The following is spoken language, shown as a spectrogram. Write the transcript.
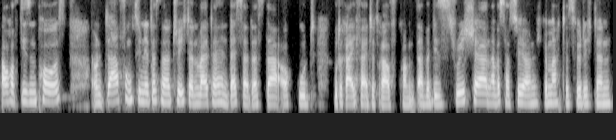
auch, auf diesen Post. Und da funktioniert das natürlich dann weiterhin besser, dass da auch gut, gut Reichweite draufkommt. Aber dieses Resharen, aber das hast du ja auch nicht gemacht, das würde ich dann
